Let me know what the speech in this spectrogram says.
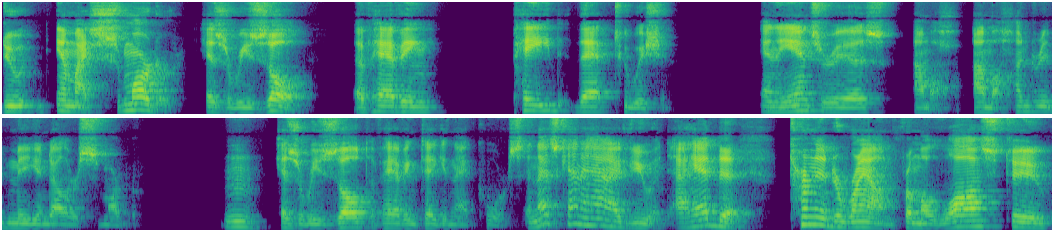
Do am I smarter as a result of having paid that tuition? And the answer is I'm a I'm a hundred million dollars smarter mm. as a result of having taken that course. And that's kind of how I view it. I had to turn it around from a loss to,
